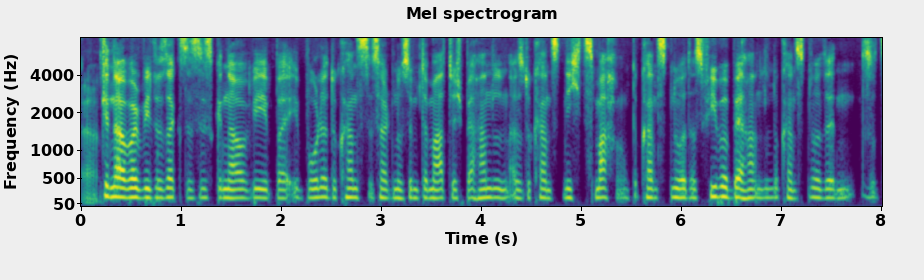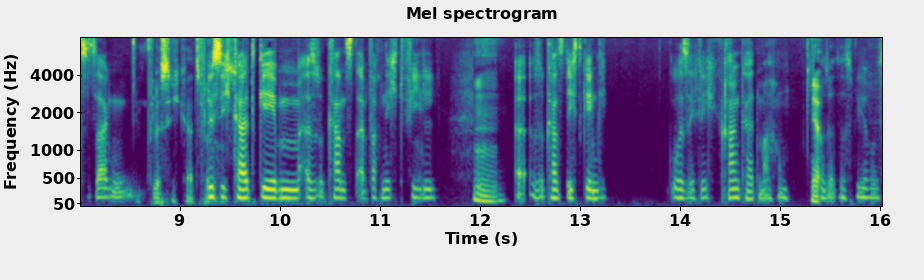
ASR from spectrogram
Ähm. Genau, weil wie du sagst, es ist genau wie bei Ebola, du kannst es halt nur symptomatisch behandeln, also du kannst nichts machen. Du kannst nur das Fieber behandeln, du kannst nur den sozusagen Flüssigkeit geben, also du kannst einfach nicht viel, mhm. also du kannst nichts gegen die ursächliche Krankheit machen ja. oder das Virus.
